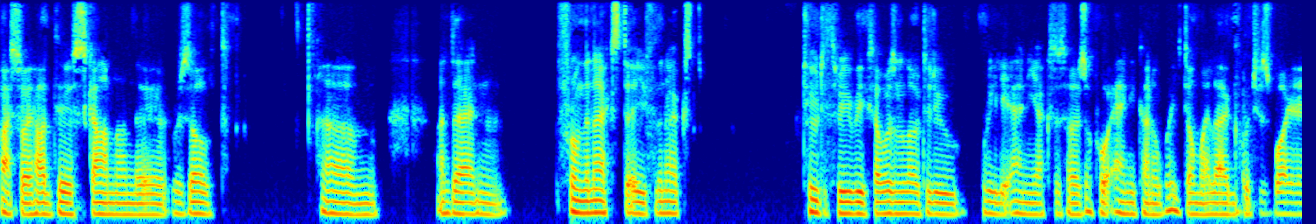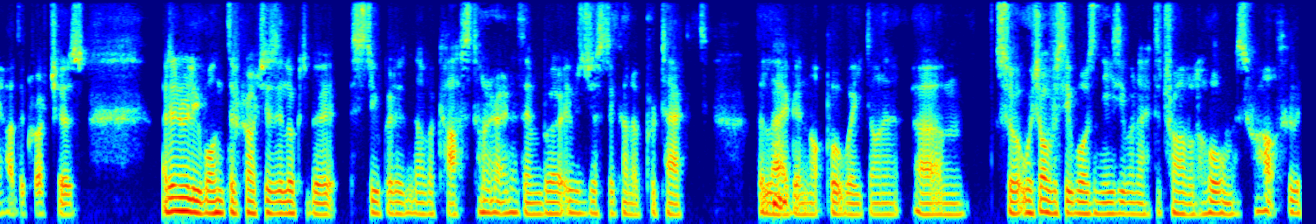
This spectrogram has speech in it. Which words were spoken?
I so I had the scan and the result. Um, and then from the next day for the next two to three weeks, I wasn't allowed to do really any exercise or put any kind of weight on my leg, which is why I had the crutches. I didn't really want the crutches. It looked a bit stupid. I didn't have a cast on or anything, but it was just to kind of protect the leg and not put weight on it. Um, so, which obviously wasn't easy when I had to travel home as well through the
